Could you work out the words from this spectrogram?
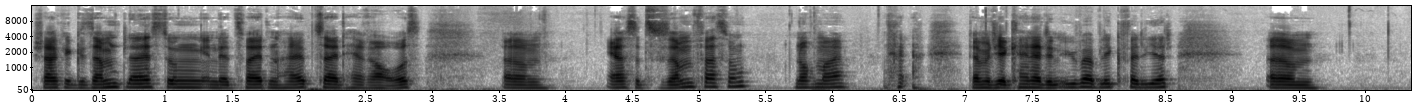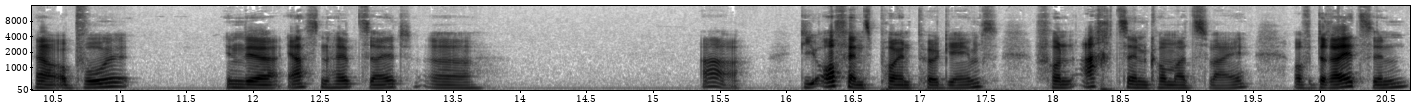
starke Gesamtleistungen in der zweiten Halbzeit heraus. Ähm, erste Zusammenfassung nochmal, damit hier keiner den Überblick verliert. Ähm, ja, obwohl in der ersten Halbzeit äh, ah, die Offense Point per Games von 18,2 auf 13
